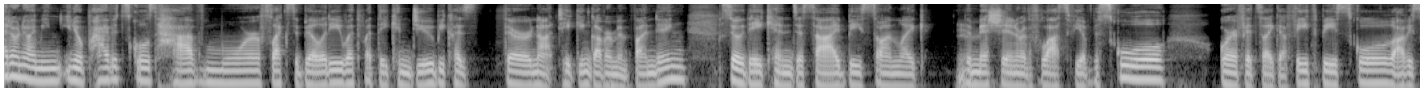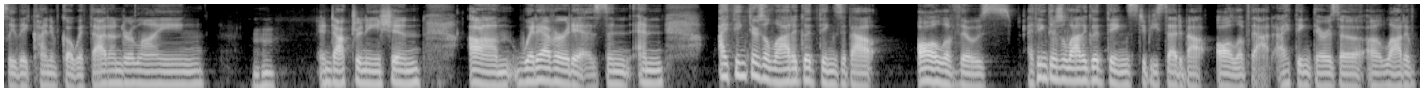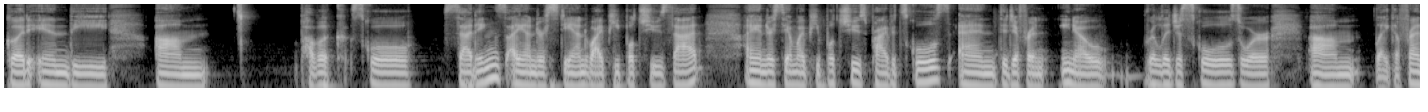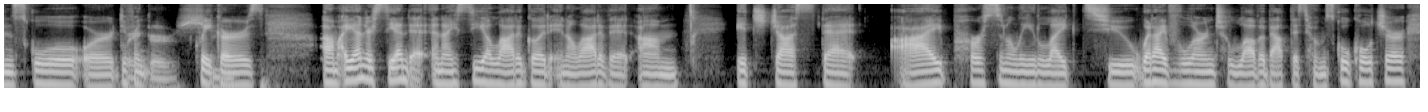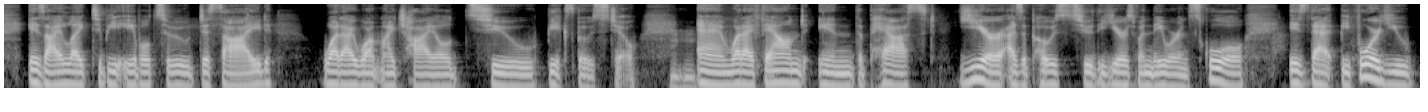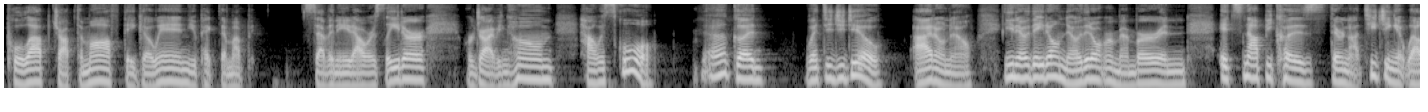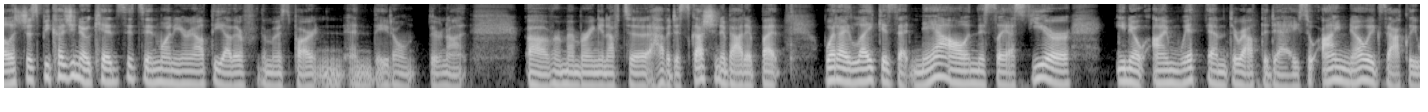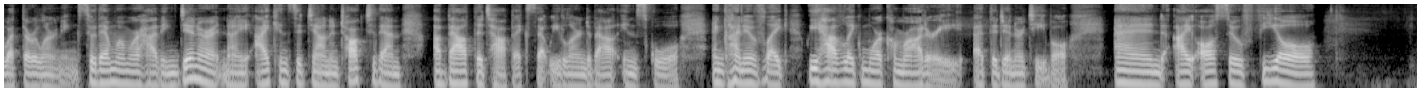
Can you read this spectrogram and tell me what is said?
I don't know. I mean, you know, private schools have more flexibility with what they can do because they're not taking government funding. So they can decide based on like Yeah. the mission or the philosophy of the school or if it's like a faith-based school, obviously they kind of go with that underlying Mhm. indoctrination, um, whatever it is. And and I think there's a lot of good things about all of those. I think there's a lot of good things to be said about all of that. I think there's a, a lot of good in the um, public school settings. I understand why people choose that. I understand why people choose private schools and the different, you know, religious schools or um, like a friend's school or different Quakers, yeah. Quakers. Um, I understand it and I see a lot of good in a lot of it. Um, it's just that I personally like to, what I've learned to love about this homeschool culture is I like to be able to decide what I want my child to be exposed to. Mhm. And what I found in the past year, as opposed to the years when they were in school, is that before you pull up, drop them off, they go in, you pick them up seven, eight hours later, we're driving home. How was school? Oh, good. What did you do? I don't know. You know, they don't know, they don't remember. And it's not because they're not teaching it well. It's just because, you know, kids, it's in one ear and out the other for the most part. And, and they don't, they're not uh, remembering enough to have a discussion about it. But what I like is that now in this last year, you know, I'm with them throughout the day. So I know exactly what they're learning. So then when we're having dinner at night, I can sit down and talk to them about the topics that we learned about in school and kind of like we have like more camaraderie at the dinner table. And I also feel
